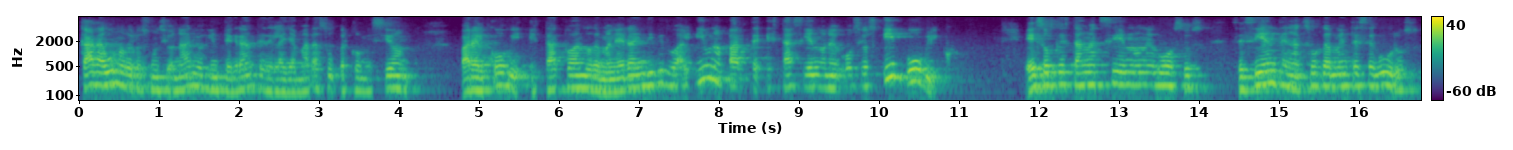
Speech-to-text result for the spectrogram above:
Cada uno de los funcionarios integrantes de la llamada supercomisión para el COVID está actuando de manera individual y una parte está haciendo negocios y público. Esos que están haciendo negocios se sienten absurdamente seguros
